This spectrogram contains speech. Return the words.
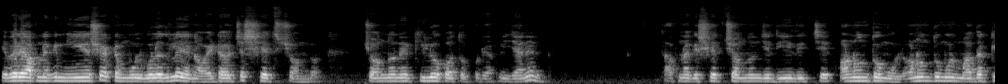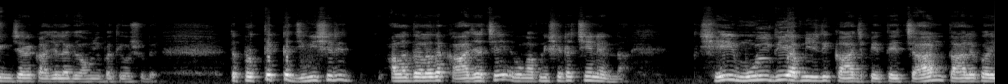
এবারে আপনাকে নিয়ে এসে একটা মূল বলে দিল, এ নাও, এটা হচ্ছে শ্বেত চন্দন চন্দনের কিলো কত করে, আপনি জানেন? আপনাকে শ্বেত চন্দন যে দিয়ে দিচ্ছে। অনন্তমূল অনন্তমূল মাদার টিংচারের কাজে লাগে হোমিওপ্যাথি ওষুধে। তো প্রত্যেকটা জিনিসেরই আলাদা আলাদা কাজ আছে এবং আপনি সেটা চেনেন না। সেই মূল দিয়ে আপনি যদি কাজ পেতে চান, তাহলে পরে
